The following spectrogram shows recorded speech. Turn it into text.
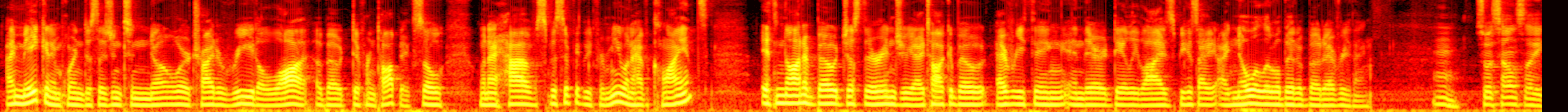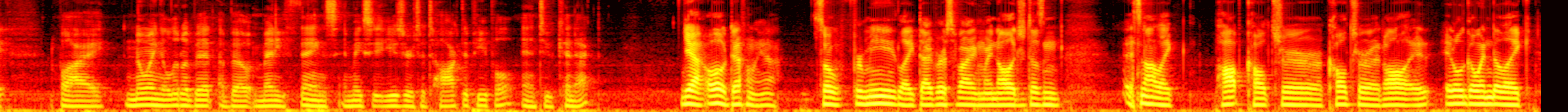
I make an important decision to know or try to read a lot about different topics. So when I have specifically for me, when I have clients, it's not about just their injury. I talk about everything in their daily lives because I, I know a little bit about everything. Mm. So it sounds like by knowing a little bit about many things, it makes it easier to talk to people and to connect. Yeah. Oh, definitely. Yeah. So for me, like diversifying my knowledge doesn't. It's not like pop culture or culture at all. It it'll go into like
